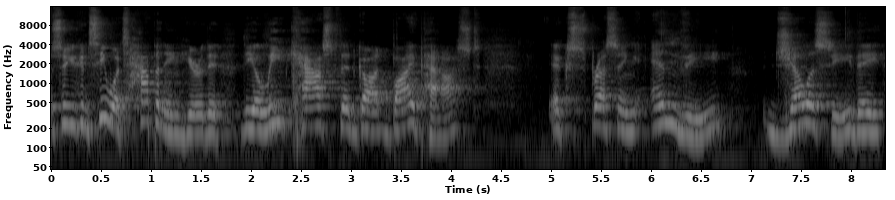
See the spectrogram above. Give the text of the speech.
So you can see what's happening here. The, the elite caste that got bypassed, expressing envy, jealousy, they,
